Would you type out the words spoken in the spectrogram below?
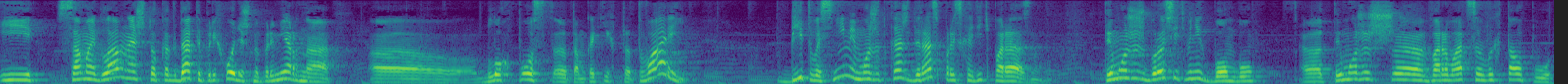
И самое главное, что когда ты приходишь, например, на э, блокпост э, там каких-то тварей, битва с ними может каждый раз происходить по-разному. Ты можешь бросить в них бомбу, Э, ты можешь э, ворваться в их толпу,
